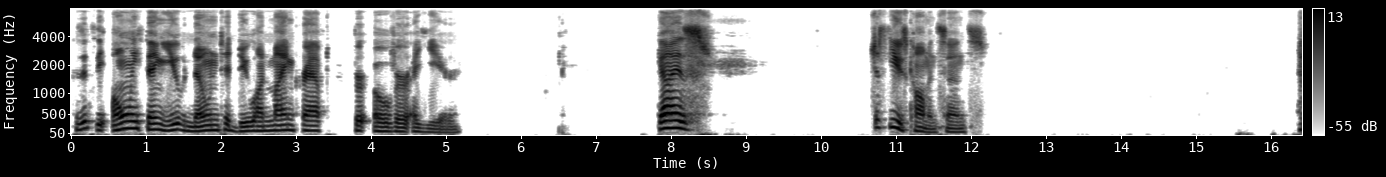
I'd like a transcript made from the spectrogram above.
because it's the only thing you've known to do on Minecraft for over a year. Guys, just use common sense.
